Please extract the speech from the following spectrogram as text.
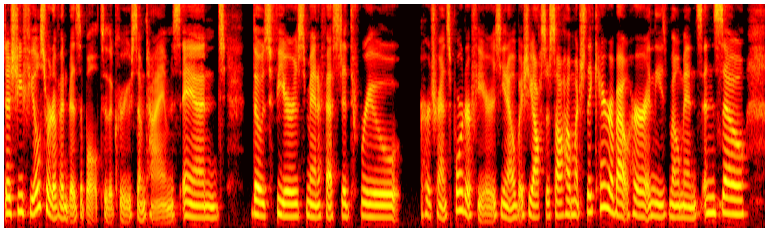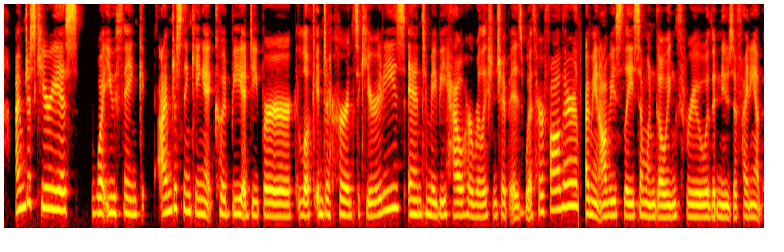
Does she feel sort of invisible to the crew sometimes? And those fears manifested through her transporter fears, you know, but she also saw how much they care about her in these moments. And so I'm just curious what you think. I'm just thinking it could be a deeper look into her insecurities and to maybe how her relationship is with her father. I mean, obviously, someone going through the news of finding out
